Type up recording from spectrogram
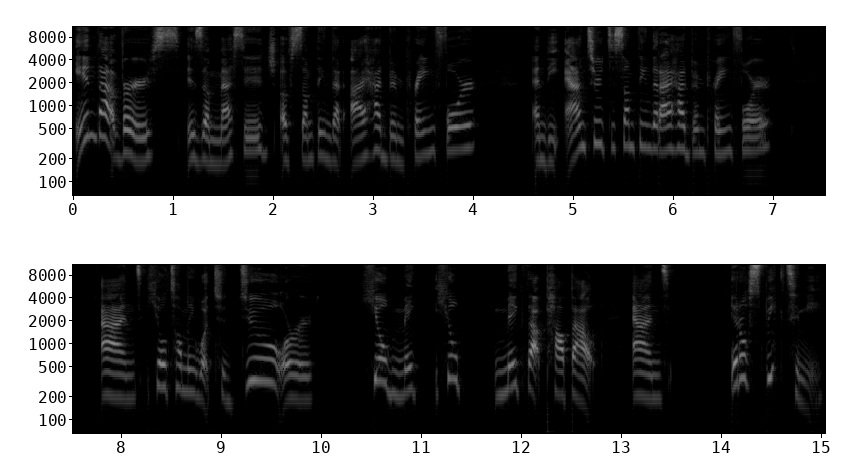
in that verse is a message of something that I had been praying for and the answer to something that I had been praying for. And he'll tell me what to do or he'll make he'll make that pop out and it'll speak to me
